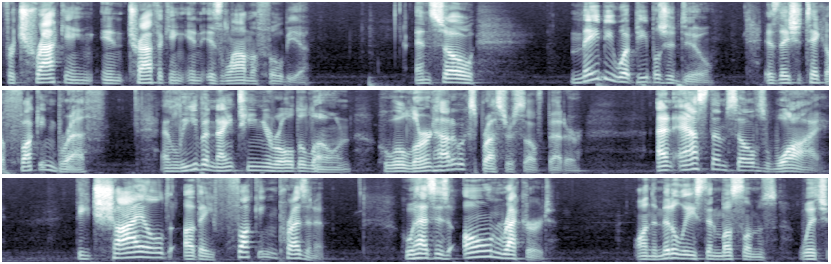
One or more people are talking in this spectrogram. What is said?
for tracking in trafficking in Islamophobia. And so maybe what people should do is they should take a fucking breath and leave a 19 year old alone who will learn how to express herself better and ask themselves why the child of a fucking president who has his own record on the Middle East and Muslims, which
